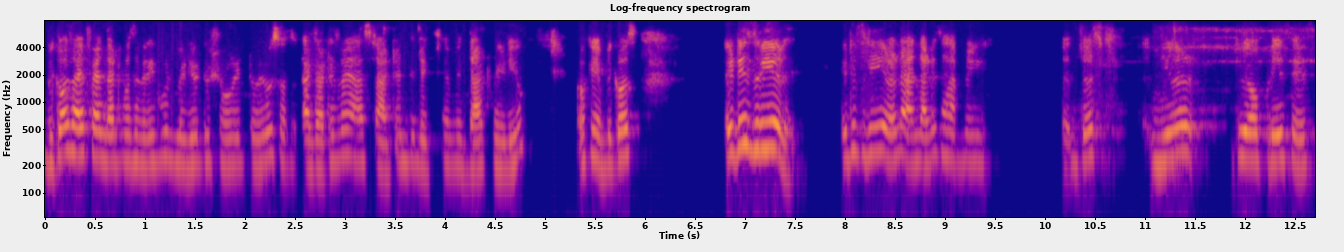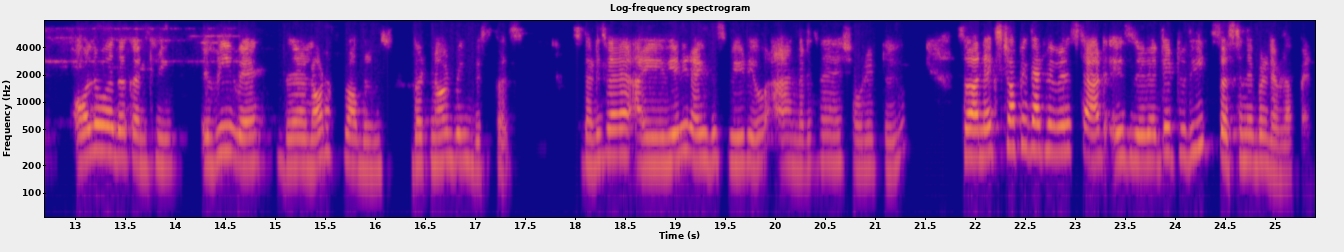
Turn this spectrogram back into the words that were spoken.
because I felt that was a very good video to show it to you, so that is why I started the lecture with that video. Okay, because it is real. It is real and that is happening just near to your places all over the country, everywhere. There are a lot of problems, but not being discussed. So that is why I really like this video and that is why I showed it to you. So our next topic that we will start is related to the sustainable development.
